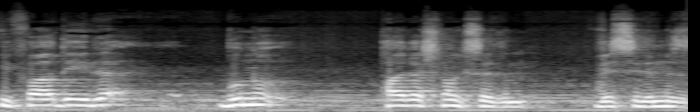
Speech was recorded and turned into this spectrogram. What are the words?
ifadeyle bunu paylaşmak istedim vesilemizle.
